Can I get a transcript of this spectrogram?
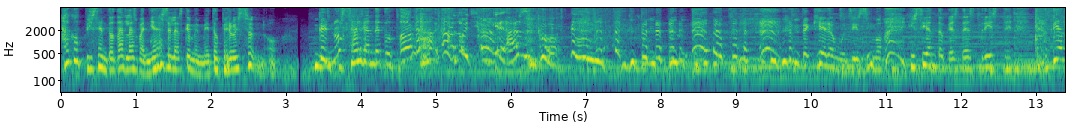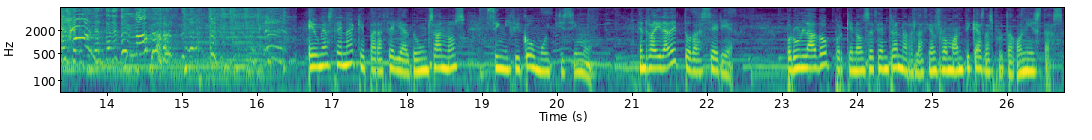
Hago pis en todas las bañeras en las que me meto, pero eso no. ¡Que no salgan de tu zona! ¡Oye, qué asco! Te quiero muchísimo y siento que estés triste, pero tienes que deshacerte de tus mocos. É unha escena que para Celia duns anos significou moitísimo. En realidade toda a serie, Por un lado, porque non se centra nas relacións románticas das protagonistas,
